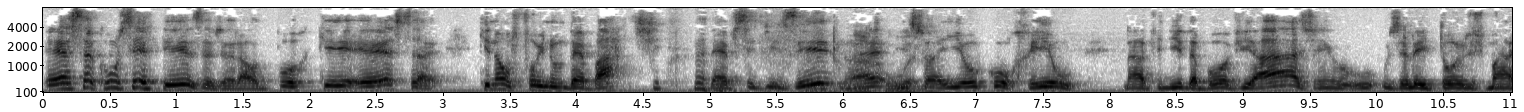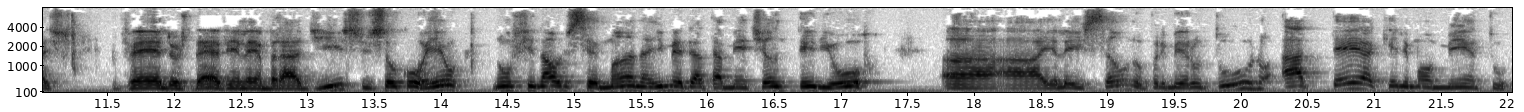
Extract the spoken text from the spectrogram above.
Essa com certeza, Geraldo, porque essa que não foi num debate, deve-se dizer, não é? Rua, isso né? aí ocorreu na Avenida Boa Viagem, os eleitores mais velhos devem lembrar disso. Isso ocorreu num final de semana imediatamente anterior à, à eleição, no primeiro turno. Até aquele momento,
